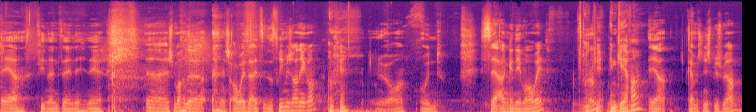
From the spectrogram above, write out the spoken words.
Ja, finanziell nicht. Nee. Äh, ich mache eine, ich arbeite als Industriemechaniker. Okay. Ja, und sehr angenehme Arbeit. Ne? Okay. In Gera? Ja, kann mich nicht beschweren.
